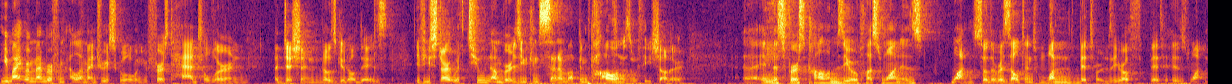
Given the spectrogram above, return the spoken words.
you might remember from elementary school when you first had to learn addition, those good old days. If you start with two numbers, you can set them up in columns with each other. Uh, in this first column, 0 plus 1 is 1, so the resultant 1 bit or 0th bit is 1.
